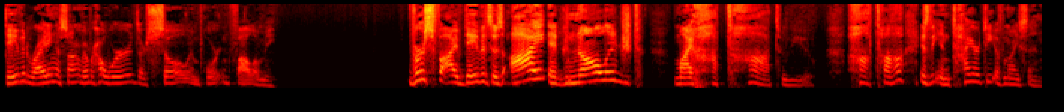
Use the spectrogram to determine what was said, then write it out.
David writing a song, remember how words are so important? Follow me. Verse 5, David says, I acknowledged my hata to you. Hata is the entirety of my sin.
